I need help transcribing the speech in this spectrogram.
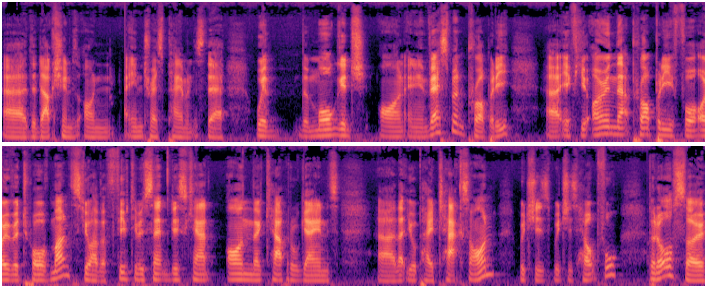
uh, deductions on interest payments there. With the mortgage on an investment property, uh, if you own that property for over 12 months, you'll have a 50% discount on the capital gains uh, that you'll pay tax on, which is which is helpful. But also,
